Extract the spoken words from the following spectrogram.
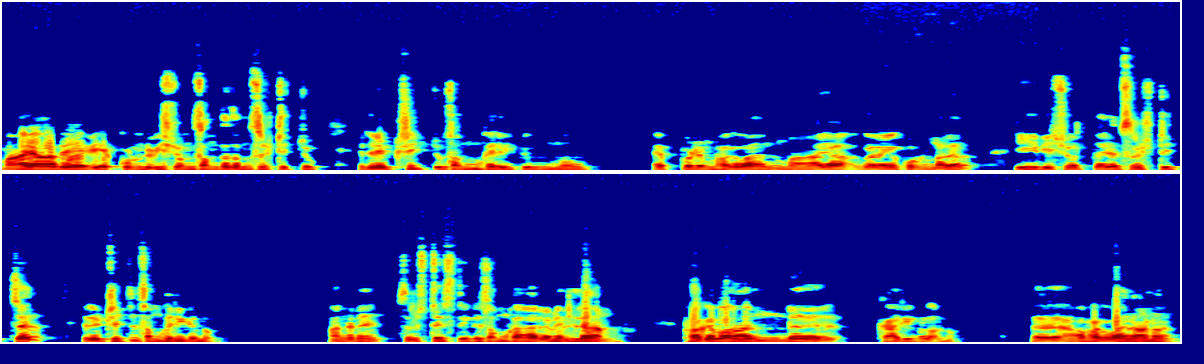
മായാദേവിയെക്കൊണ്ട് വിശ്വം സന്തതം സൃഷ്ടിച്ചു. രക്ഷിച്ചു സംഹരിക്കുന്നു. എപ്പോഴും ഭഗവാൻ മായകളെ കൊണ്ട് ഈ വിശ്വത്തെ സൃഷ്ടിച്ച് രക്ഷിച്ച് സംഹരിക്കുന്നു. അങ്ങനെ സൃഷ്ടിസ്ഥിതി സംഹാരമെല്ലാം ഭഗവാന്റെ കാര്യങ്ങളാണ്. ആ ഭഗവാനാണ്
